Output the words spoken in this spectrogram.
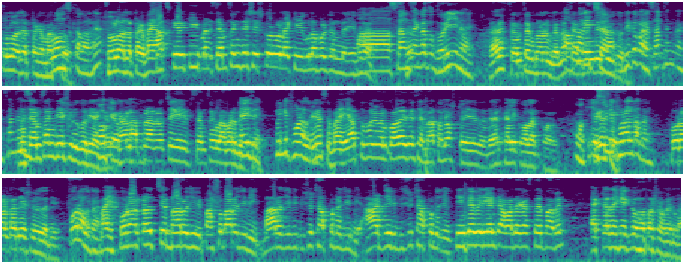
ষোলো হাজার টাকা মাত্র। ব্রোঞ্জ কালার হ্যাঁ? ষোলো হাজার টাকা। ভাই আজকে কি মানে স্যামসাং দিয়ে শেষ করব নাকি এগুলা পর্যন্ত? এগুলা? স্যামসাংটা তো ধরেই নাই। হ্যাঁ স্যামসাং ধরেন না স্যামসাং দিয়ে দিতে পারেন স্যামসাং স্যামসাং স্যামসাং দিয়ে। শুরু করি আগে okay, কারণ. আপনার হচ্ছে স্যামসাং লাভার বেশি এই যে 24 আলট্রা ঠিক আছে ভাই এত পরিমাণ কল দিতেছে মাথা নষ্ট হয়ে যাবে। দেন খালি কল আর কল ওকে ঠিক আছে। S24 আলট্রা দেন। ফোর আলটা দিয়ে শুরু করি। 4 ভাই ফোর হচ্ছে বারো জিবি পাঁচশো বারো জিবি বারো জিবি দুশো ছাপ্পান্ন জিবি আট জিবি দুশো ছাপ্পান্ন জিবি তিনটে ভেরিয়েন্টে আমাদের কাছ থেকে পাবেন। একটা দেখে কেউ হতাশ হবেন না।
